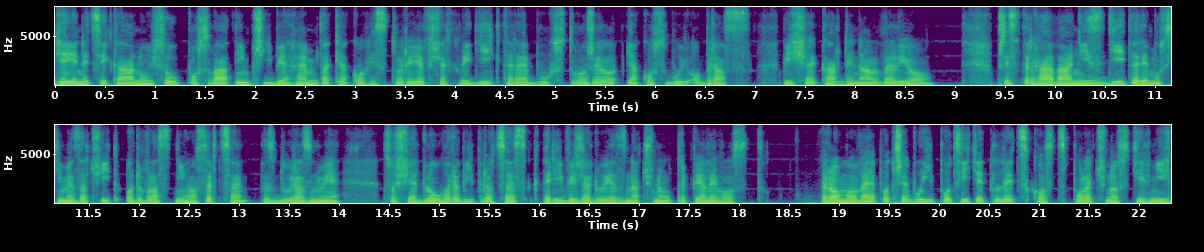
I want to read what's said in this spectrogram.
Dějiny cikánů jsou posvátným příběhem, tak jako historie všech lidí, které Bůh stvořil jako svůj obraz, píše kardinál Velio. Při strhávání zdí tedy musíme začít od vlastního srdce, zdůrazňuje, což je dlouhodobý proces, který vyžaduje značnou trpělivost. Romové potřebují pocítit lidskost společnosti, v níž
